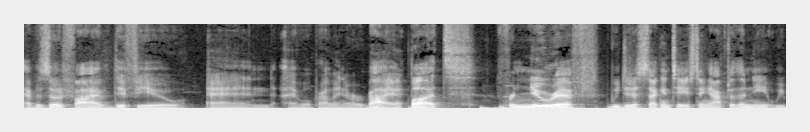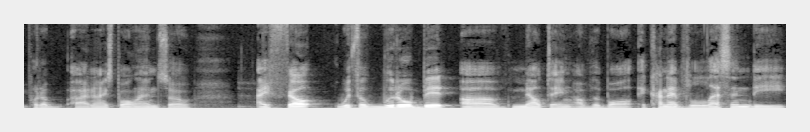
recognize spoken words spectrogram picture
Episode five, the few, and I will probably never buy it. But for New Riff, we did a second tasting after the neat. We put a, nice ball in, so I felt with a little bit of melting of the ball, it kind of lessened the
